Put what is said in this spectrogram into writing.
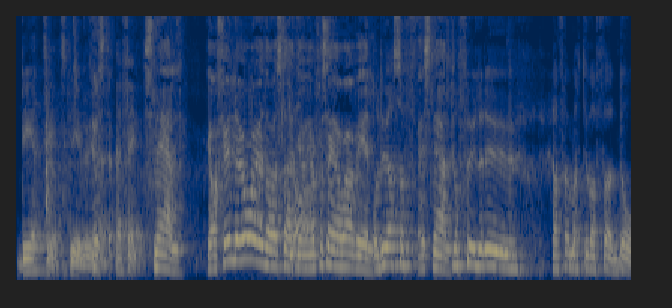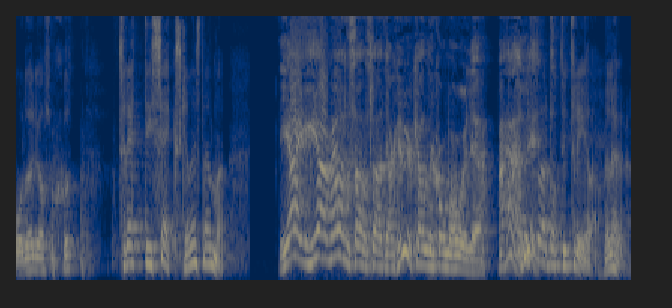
DT skriver vi Just det. Perfekt. Snäll. Jag fyller år idag Sladjan, Ja. jag får säga vad jag vill. Och du är alltså... Jag är snäll. Då fyller du... Jag har för mig att du var född då. Då är du alltså 17. 36, kan det stämma? Jajamensan Sladjan, hur kan du komma ihåg det? Vad Du är härligt. född 83 va? Eller hur?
